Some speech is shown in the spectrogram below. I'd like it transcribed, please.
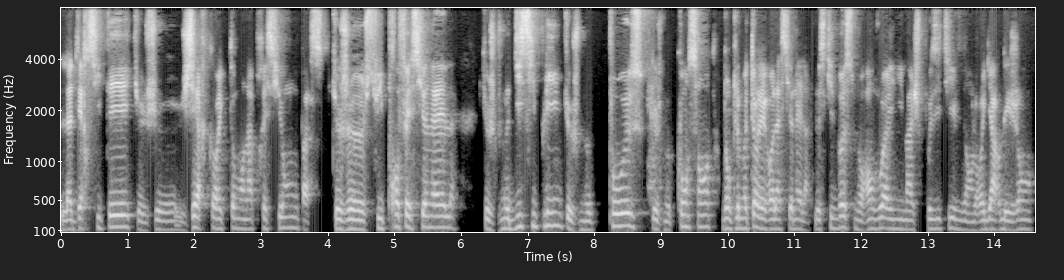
l'adversité, que je gère correctement la pression, parce que je suis professionnel, que je me discipline, que je me que je me concentre. Donc le moteur est relationnel. Le ski de boss me renvoie à une image positive dans le regard des gens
